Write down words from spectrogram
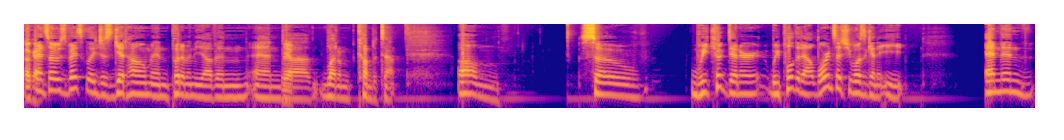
okay. And so it was basically just get home and put them in the oven and Yep. uh, let them come to temp. Um, so we cooked dinner. We pulled it out. Lauren said she wasn't going to eat, and then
